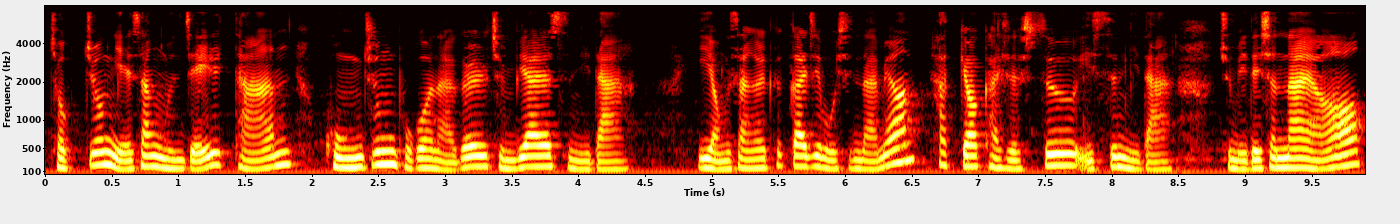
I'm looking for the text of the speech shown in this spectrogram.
적중 예상문제 1탄 공중보건학을 준비하였습니다. 이 영상을 끝까지 보신다면 합격하실 수 있습니다. 준비되셨나요?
